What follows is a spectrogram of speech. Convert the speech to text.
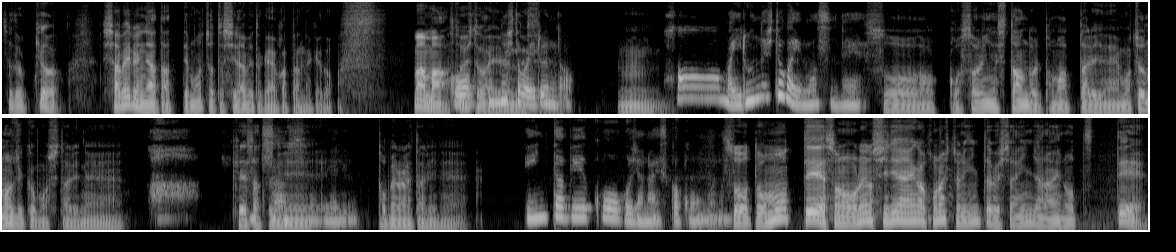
ちょっと今日喋るにあたってもうちょっと調べときゃよかったんだけど。まあまあそういう人がいるんですよ。いるんだ。うん。はあ、まあいろんな人がいますね。そうだガソリンスタンドに止まったりね。もちろん野宿もしたりね。はあ、警察にれ。止められたりね。インタビュー候補じゃないですか、今後の。そうと思ってその俺の知り合いがこの人にインタビューしたらいいんじゃないのっつって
